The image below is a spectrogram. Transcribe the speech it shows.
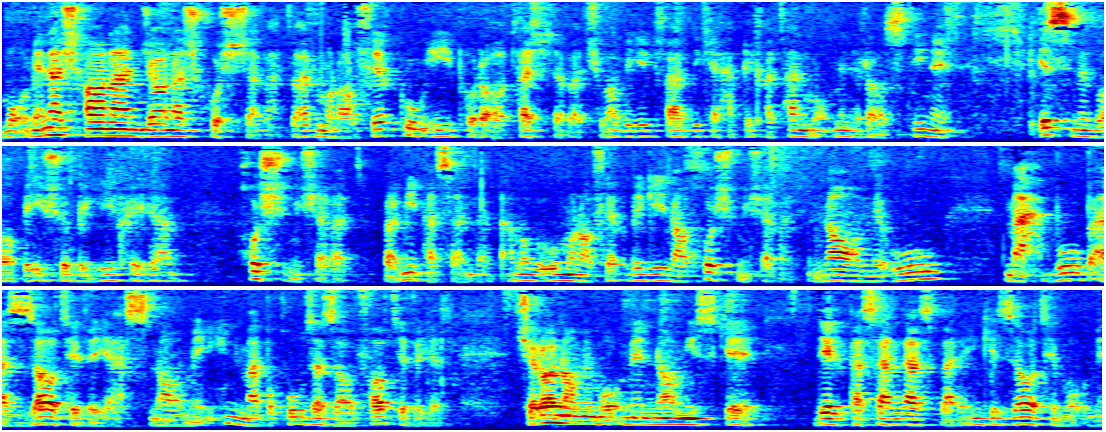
مؤمنش خوانند جانش خوش شود. و منافق گویی پر آتش شود. شما به یک فردی که حقیقتا مؤمن راستینه اسم واقعیش رو بگی خیلی هم خوش می شود و می پسندد اما به او منافق بگی ناخوش می شود نام او محبوب از ذات وی است. نام این مبغوض از آفات وی است. چرا نام مؤمن نامی است که دلپسند است؟ برای اینکه ذات مؤمن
